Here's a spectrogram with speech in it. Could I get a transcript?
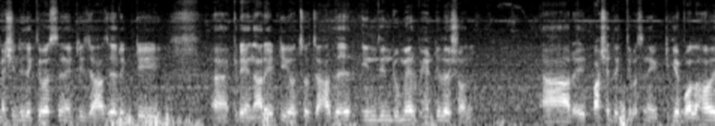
মেশিনটি দেখতে পাচ্ছেন, এটি জাহাজের একটি ক্রেন আর এটি হচ্ছে জাহাজের ইঞ্জিন রুমের ভেন্টিলেশন আর এই পাশে দেখতে পাচ্ছেন একটিকে বলা হয়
